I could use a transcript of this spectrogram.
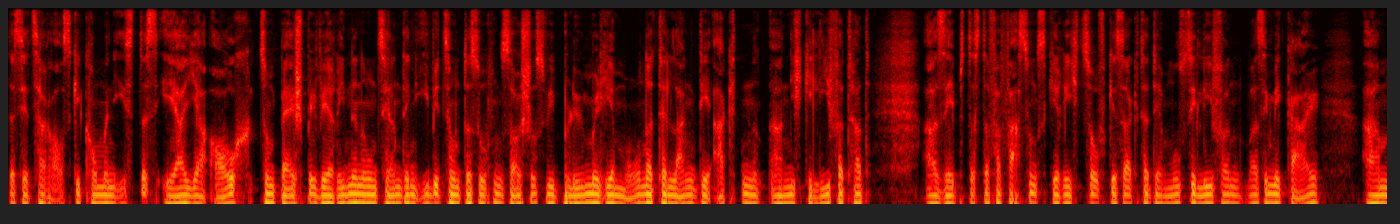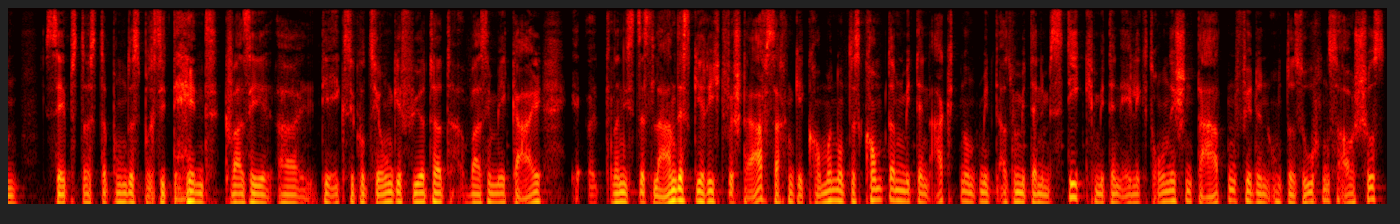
dass jetzt herausgekommen ist, dass er ja auch zum Beispiel, wir erinnern uns ja an den Ibiza-Untersuchungsausschuss, wie Blümel hier monatelang die Akten äh, nicht geliefert hat. Äh, selbst, dass der Verfassungsgerichtshof gesagt hat, er muss sie liefern, war ihm egal. Ähm, selbst als der Bundespräsident quasi äh, die Exekution geführt hat, war es ihm egal. Dann ist das Landesgericht für Strafsachen gekommen und das kommt dann mit den Akten und mit, also mit einem Stick, mit den elektronischen Daten für den Untersuchungsausschuss.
